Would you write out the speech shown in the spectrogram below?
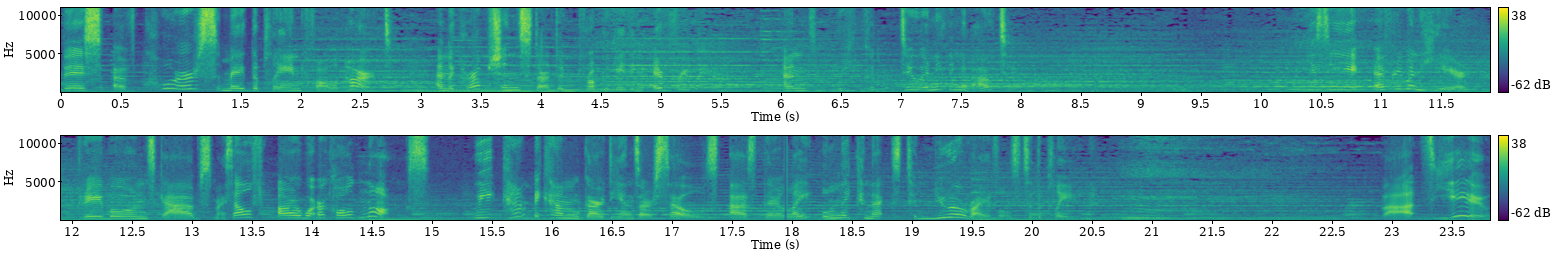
This, of course, made the plane fall apart, and the corruption started propagating everywhere, and we couldn't do anything about it. You see, everyone here, Greybones, Gabs, myself, are what are called Nox. We can't become guardians ourselves, as their light only connects to new arrivals to the plane. That's you.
